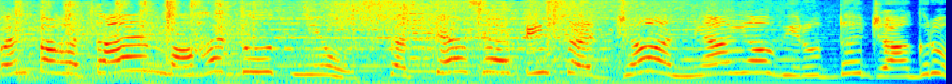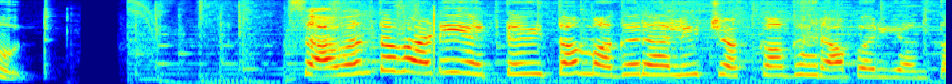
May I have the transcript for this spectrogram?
आपण पाहताय महादूत न्यूज सत्यासाठी सज्ज अन्यायाविरुद्ध जागृत. सावंतवाडी येथे इथं मगर आली चक्क घरापर्यंत.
